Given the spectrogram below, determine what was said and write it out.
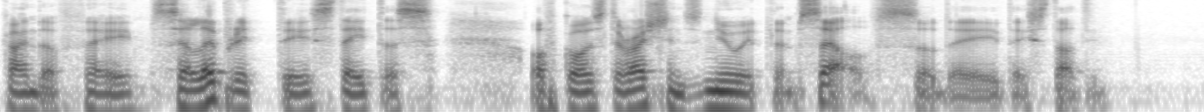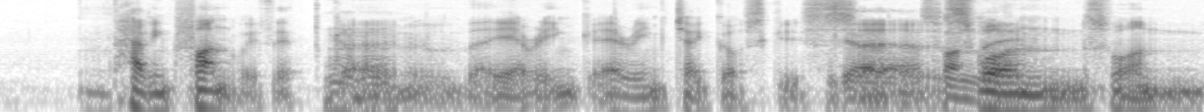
kind of a celebrity status. Of course, the Russians knew it themselves, so they they started having fun with it, Mhm. uh, airing airing Tchaikovsky's Yeah, uh, Swan Swan Swan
